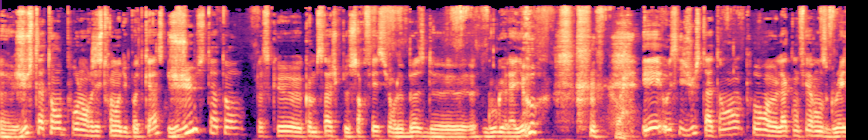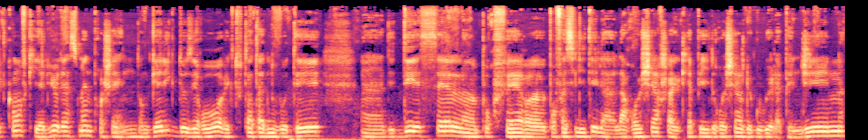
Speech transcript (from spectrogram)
Euh, juste à temps pour l'enregistrement du podcast, juste à temps, parce que comme ça je peux surfer sur le buzz de Google I.O. Et aussi juste à temps pour euh, la conférence GreatConf qui a lieu la semaine prochaine. Donc Gaelic 2.0 avec tout un tas de nouveautés, euh, des DSL hein, pour faire euh, pour faciliter la, la recherche avec l'API de recherche de Google App Engine,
